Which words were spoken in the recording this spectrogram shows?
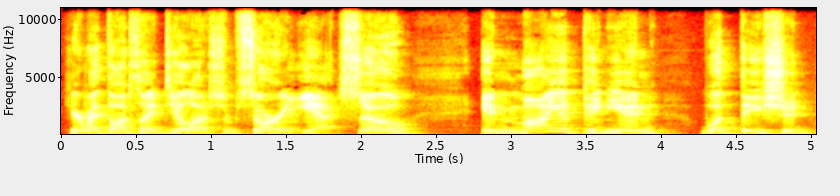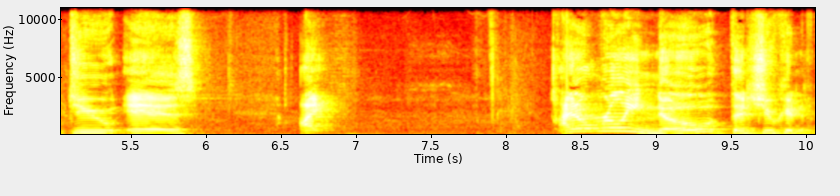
Here are my thoughts on ideal outcomes. I'm sorry. Yeah, so in my opinion, what they should do is I I don't really know that you can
